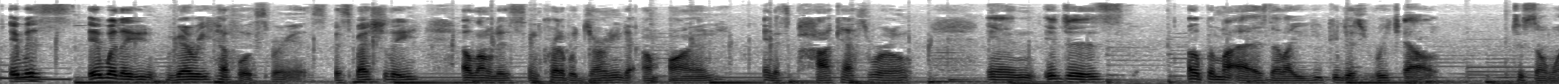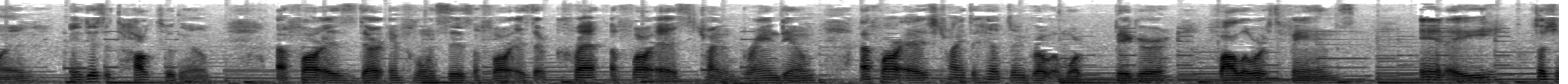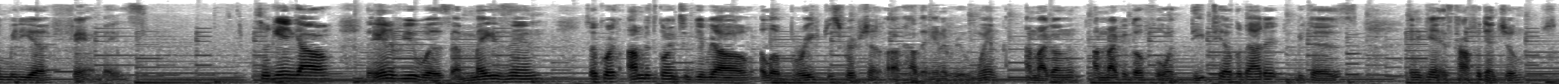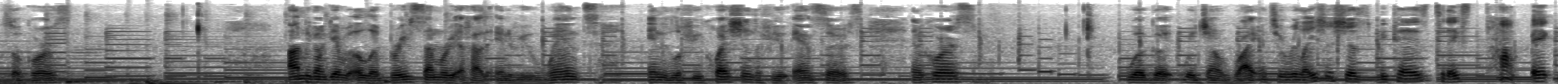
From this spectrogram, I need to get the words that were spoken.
it was it was a very helpful experience, especially along this incredible journey that I'm on in this podcast world. And it just opened my eyes that like you could just reach out to someone and just to talk to them as far as their influences, as far as their craft, as far as trying to brand them, as far as trying to help them grow a more bigger followers, fans, and a social media fan base. So again, y'all, the interview was amazing. So of course, I'm just going to give y'all a little brief description of how the interview went. I'm not going I'm not going to go full in detail about it because and again, it's confidential. So of course, I'm just to give a little brief summary of how the interview went, and a few questions, a few answers, and of course, we'll go we'll jump right into relationships because today's topic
